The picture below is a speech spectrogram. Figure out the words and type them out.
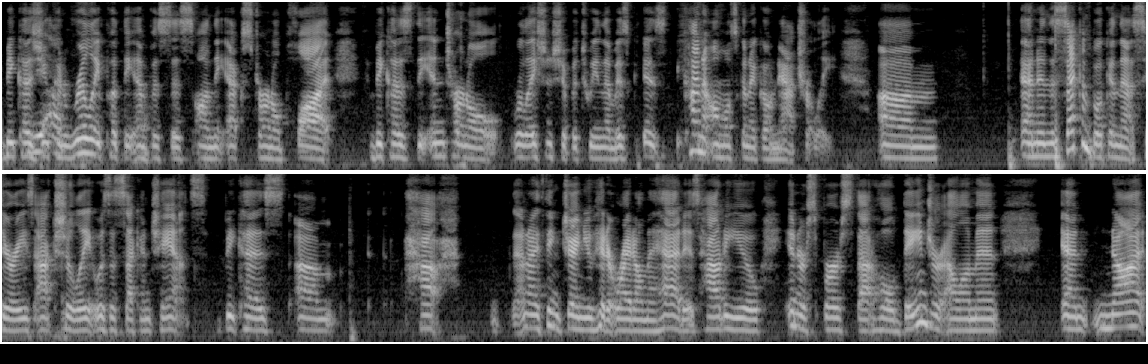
because you can really put the emphasis on the external plot because the internal relationship between them is is kind of almost going to go naturally. Um and in the second book in that series actually it was a second chance because um how and i think jen you hit it right on the head is how do you intersperse that whole danger element and not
